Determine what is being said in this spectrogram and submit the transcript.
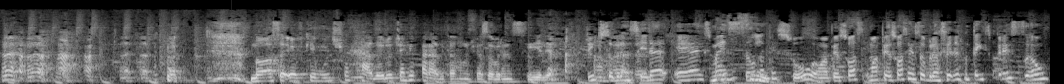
Nossa, eu fiquei muito chocada. Eu não tinha reparado que ela não tinha sobrancelha. Gente, sobrancelha é a expressão sim. da pessoa. Uma pessoa. Uma pessoa sem sobrancelha não tem expressão.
